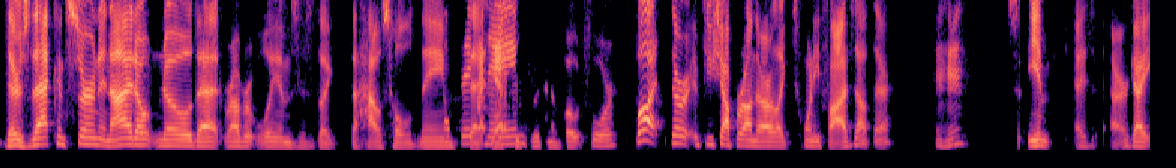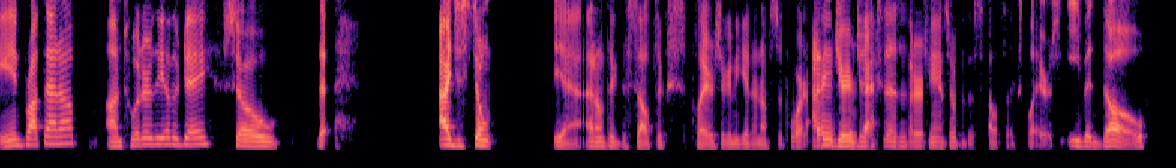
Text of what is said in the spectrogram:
There's that concern, and I don't know that Robert Williams is like the household name that name. people are going to vote for. But there, if you shop around, there are like 25s out there. Mm-hmm. So Ian, as our guy Ian brought that up on Twitter the other day. So that I just don't yeah, I don't think the Celtics players are going to get enough support. I think Jaren Jackson has a better chance over the Celtics players, even though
